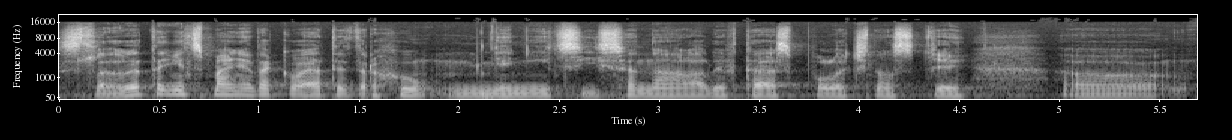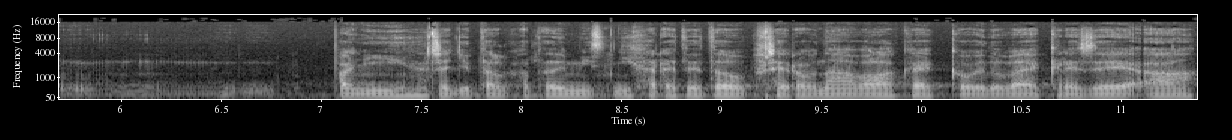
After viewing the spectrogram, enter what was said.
sledujete nicméně takové ty trochu měnící se nálady v té společnosti? Uh, paní ředitelka tady místní charity to přirovnávala ke covidové krizi a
